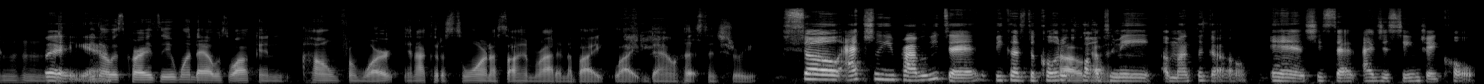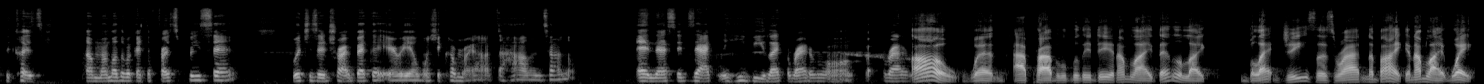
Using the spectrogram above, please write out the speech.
hmm But You know, it's crazy. One day I was walking home from work and I could have sworn I saw him riding a bike like down Hudson Street. So actually, you probably did because Dakota Oh, called to me a month ago and she said, I just seen J. Cole because uh, my mother worked at the first precinct, which is in Tribeca area once you come right out the Holland Tunnel. And that's exactly, he be like right or wrong, right or wrong. Oh, well, I probably did. I'm like, that look like Black Jesus riding a bike. And I'm like, wait,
